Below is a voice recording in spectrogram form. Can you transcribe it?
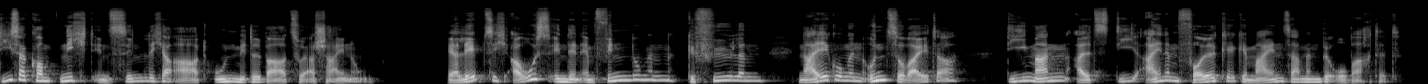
Dieser kommt nicht in sinnlicher Art unmittelbar zur Erscheinung. Er lebt sich aus in den Empfindungen, Gefühlen, Neigungen und so weiter, die man als die einem Volke gemeinsamen beobachtet.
